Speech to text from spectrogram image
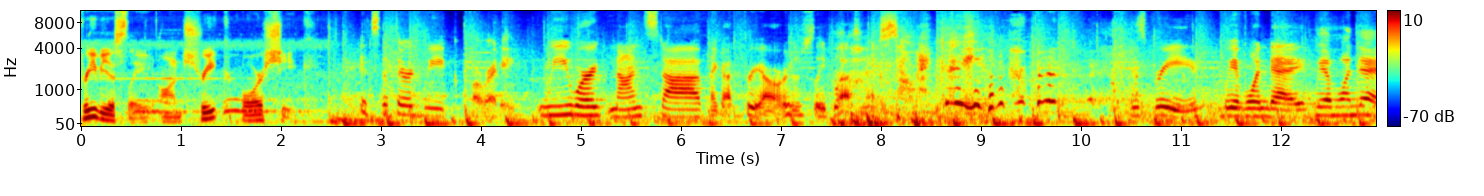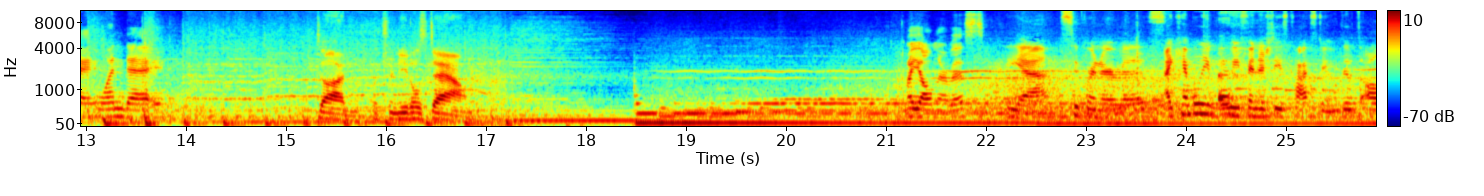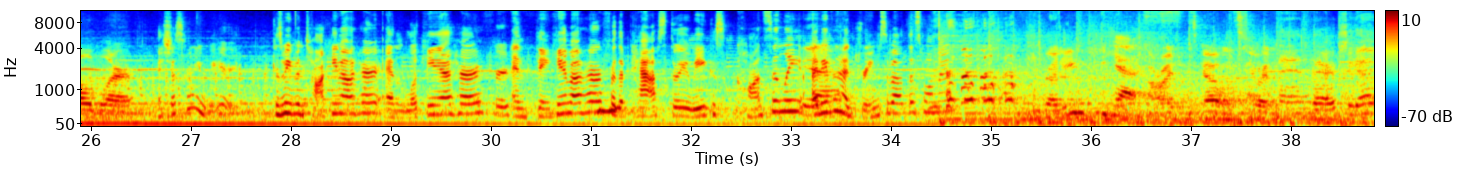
Previously on Shriek or Chic. It's the third week already. We work nonstop. I got three hours of sleep last night. So angry. Just breathe. We have one day. We have one day. One day. Done. Put your needles down. Are y'all nervous? Yeah, super nervous. I can't believe we finished these costumes. It's all a blur. It's just very weird. Because we've been talking about her and looking at her and thinking about her for the past three weeks constantly. I've even had dreams about this woman. You ready? Yes. All right, let's go. Let's do it. and there she goes.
